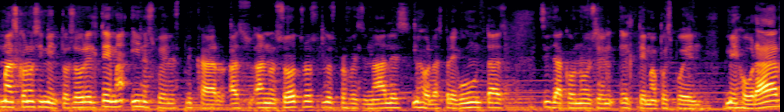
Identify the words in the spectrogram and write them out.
más conocimiento sobre el tema y nos pueden explicar a, nosotros, los profesionales, mejor las preguntas. Si ya conocen el tema, pues pueden mejorar.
